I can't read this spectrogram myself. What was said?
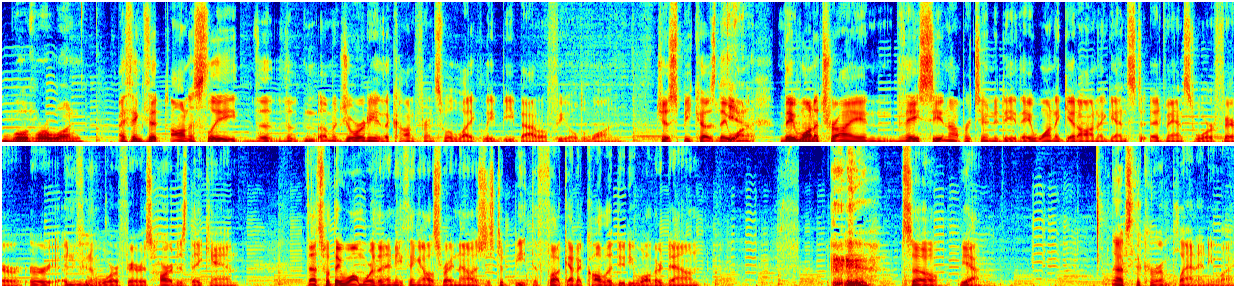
World War One. I think that honestly, the the a majority of the conference will likely be Battlefield One, just because they Yeah. want they want to try and they see an opportunity. They want to get on against Advanced Warfare or Infinite mm-hmm. Warfare as hard as they can. That's what they want more than anything else right now is just to beat the fuck out of Call of Duty while they're down. so yeah, that's the current plan anyway.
